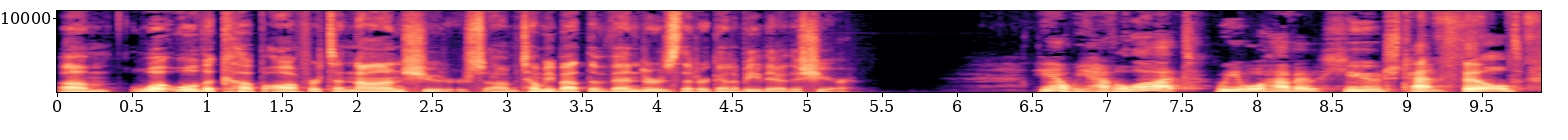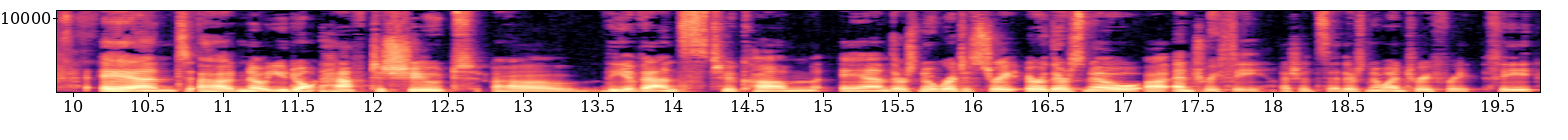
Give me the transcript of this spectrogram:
Um, what will the cup offer to non shooters? Um, tell me about the vendors that are going to be there this year yeah, we have a lot. We will have a huge tent filled. And uh, no, you don't have to shoot uh, the events to come, and there's no registrate or there's no uh, entry fee. I should say there's no entry fee,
